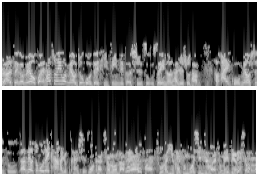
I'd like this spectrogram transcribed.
然后整个没有关系。他说，因为没有中国队踢进这个世足，所以呢，他就说他很爱国，没有世足啊、没有中国队看，他就不看世足。我看成龙大哥啊，他除了一颗中国心之外，就没别的什么了。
